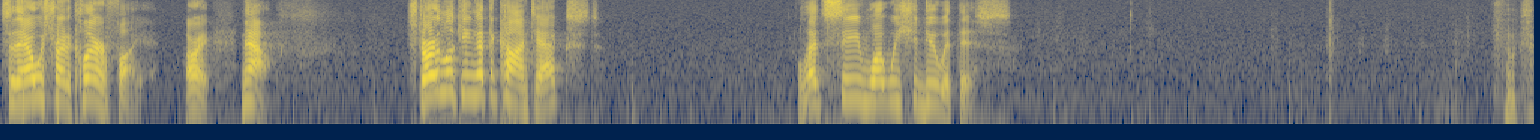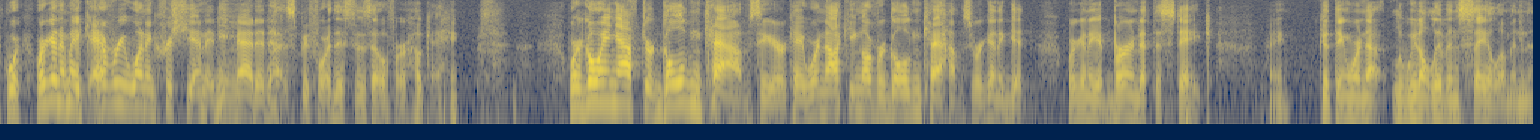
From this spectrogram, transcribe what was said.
So they always try to clarify it. All right. Now, start looking at the context. let's see what we should do with this. we're we're going to make everyone in Christianity mad at us before this is over, okay? We're going after golden calves here, okay? We're knocking over golden calves. We're going to get we're going to get burned at the stake. Good thing we're not we don't live in Salem and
